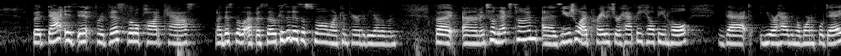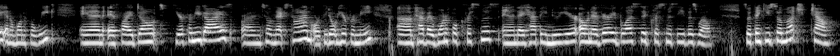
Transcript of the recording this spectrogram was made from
But that is it for this little podcast, or this little episode, because it is a small one compared to the other one. But um, until next time, as usual, I pray that you're happy, healthy, and whole, that you are having a wonderful day and a wonderful week. And if I don't hear from you guys uh, until next time, or if you don't hear from me, um, have a wonderful Christmas and a happy New Year. Oh, and a very blessed Christmas Eve as well. So thank you so much. Ciao.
